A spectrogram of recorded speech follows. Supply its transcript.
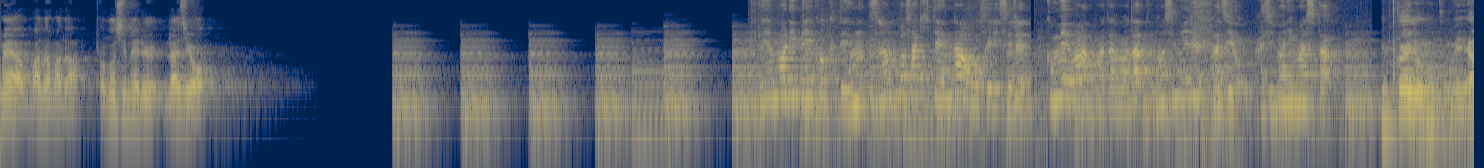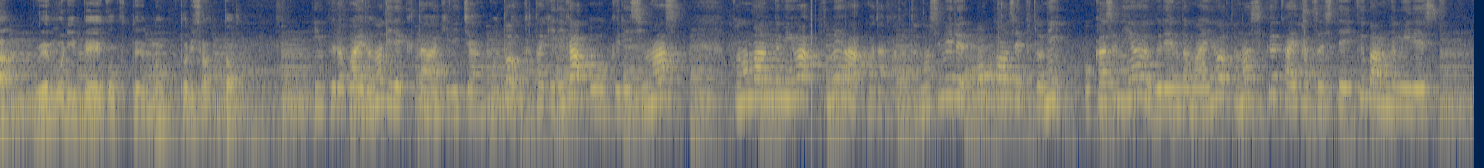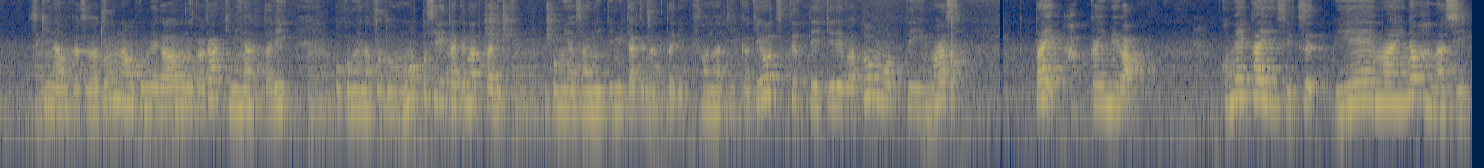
米はまだまだ楽しめるラジオ。上森米国店散歩先店がお送りする米はまだまだ楽しめるラジオ始まりました。北海道の米や上森米国店の鳥さんとインプロバイドのディレクターギリちゃんこと片桐がお送りします。この番組は米はまだまだ楽しめるをコンセプトにおかずに合うブレンド米を楽しく開発していく番組です好きなおかずはどんなお米が合うのかが気になったりお米のことをもっと知りたくなったりお米屋さんに行ってみたくなったりそんなきっかけを作っていければと思っています。第8回目は米解説美瑛米の話。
